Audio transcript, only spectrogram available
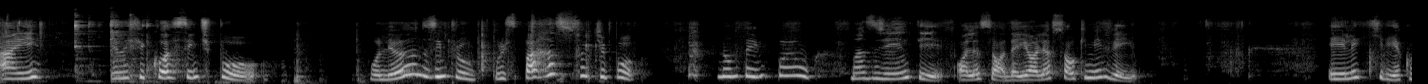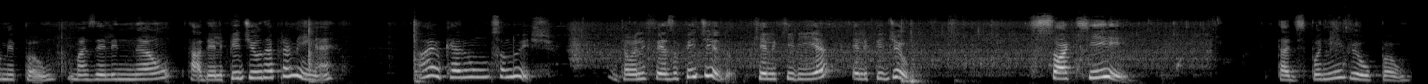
Aí ele ficou assim, tipo, olhando assim pro, pro espaço, tipo, não tem pão. Mas, gente, olha só, daí olha só o que me veio. Ele queria comer pão, mas ele não. Tá, daí ele pediu, né, pra mim, né? Ah, eu quero um sanduíche. Então ele fez o pedido. Que ele queria, ele pediu. Só que tá disponível o pão.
